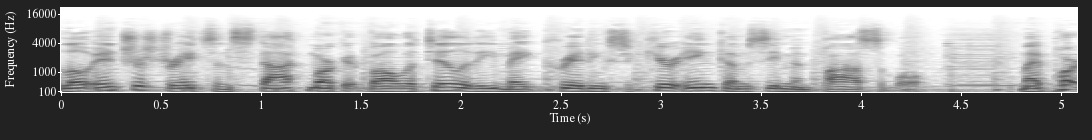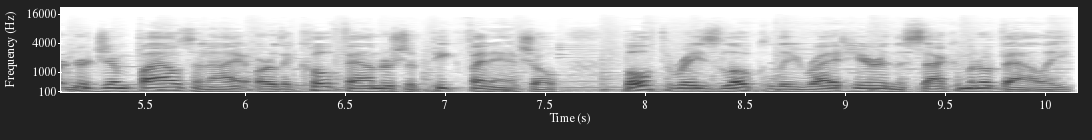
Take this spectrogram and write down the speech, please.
Low interest rates and stock market volatility make creating secure income seem impossible. My partner Jim Files and I are the co founders of Peak Financial, both raised locally right here in the Sacramento Valley,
